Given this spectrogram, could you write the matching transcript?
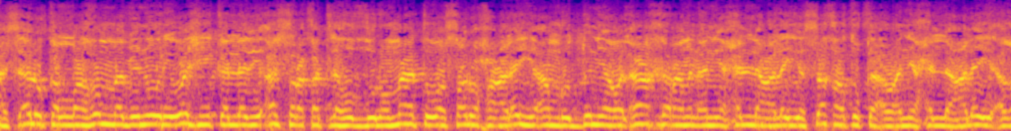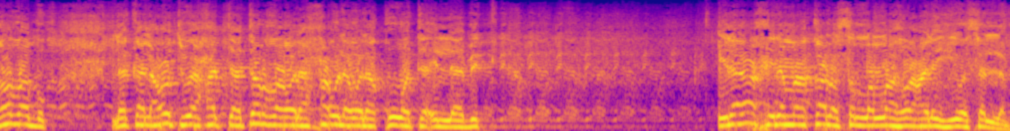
أسألك اللهم بنور وجهك الذي أشرقت له الظلمات وصلح عليه أمر الدنيا والآخرة من أن يحل علي سخطك أو أن يحل علي غضبك. لك العتبى حتى ترضى ولا حول ولا قوة إلا بك. إلى آخر ما قال صلى الله عليه وسلم.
